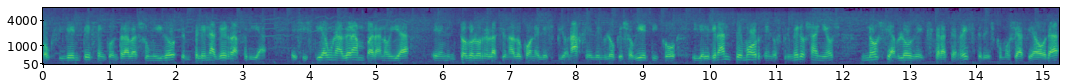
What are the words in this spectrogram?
Occidente se encontraba sumido en plena Guerra Fría. Existía una gran paranoia en todo lo relacionado con el espionaje del bloque soviético y el gran temor en los primeros años no se habló de extraterrestres como se hace ahora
